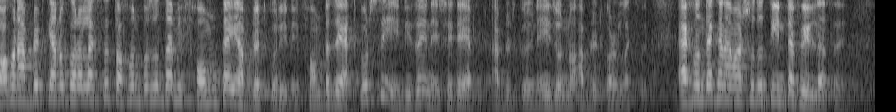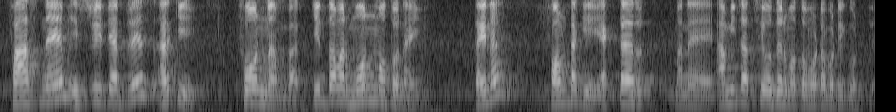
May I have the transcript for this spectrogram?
তখন আপডেট কেন করা লাগছে? তখন পর্যন্ত আমি ফর্মটাই আপডেট করিনি। ফর্মটা যে অ্যাড করছি ডিজাইনে সেটাই আপডেট করিনি, এই জন্য আপডেট করা লাগছে। এখন দেখেন আমার শুধু তিনটা ফিল্ড আছে ফার্স্ট নেম স্ট্রিট অ্যাড্রেস আর কি ফোন নাম্বার কিন্তু আমার মন মতো নাই, তাই না? ফর্মটা কি, একটার মানে আমি চাচ্ছি ওদের মতো মোটামুটি করতে।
